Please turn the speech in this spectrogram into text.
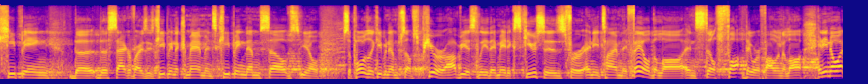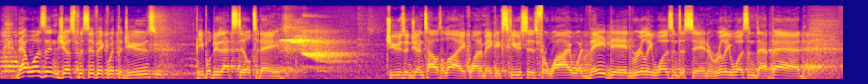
keeping the, the sacrifices, keeping the commandments, keeping themselves, you know, supposedly keeping themselves pure. Obviously, they made excuses for any time they failed the law and still thought they were following the law. And you know what? That wasn't just specific with the Jews. People do that still today. Jews and Gentiles alike want to make excuses for why what they did really wasn't a sin or really wasn't that bad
